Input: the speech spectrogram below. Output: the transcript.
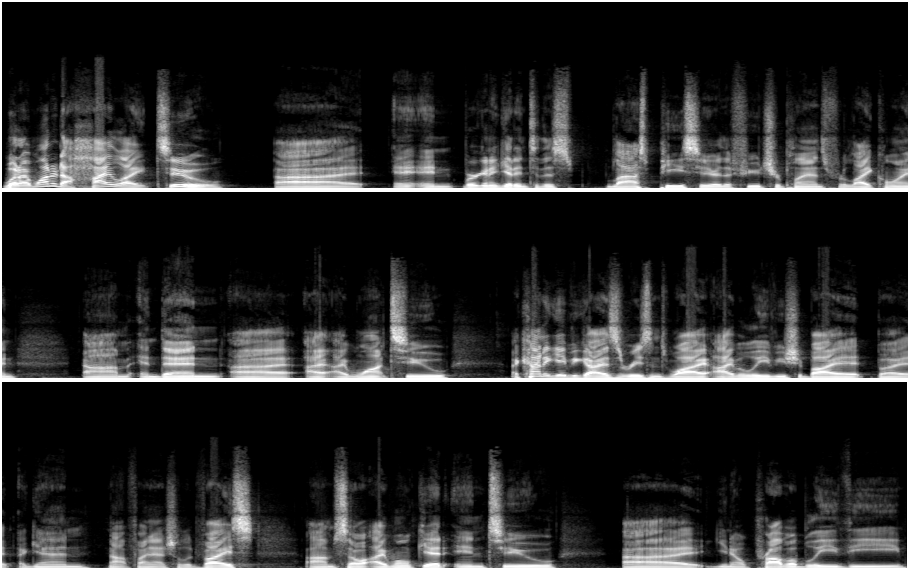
what I wanted to highlight too, uh, and, and we're going to get into this last piece here the future plans for Litecoin. Um, and then uh, I, I, want to, I kind of gave you guys the reasons why I believe you should buy it, but again, not financial advice. Um, so I won't get into, uh, you know, probably the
